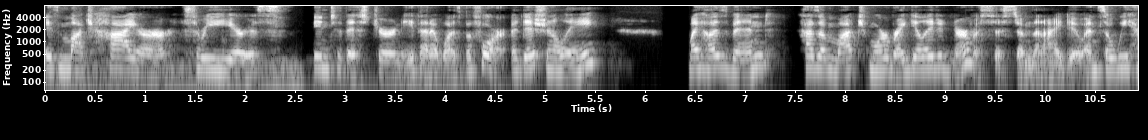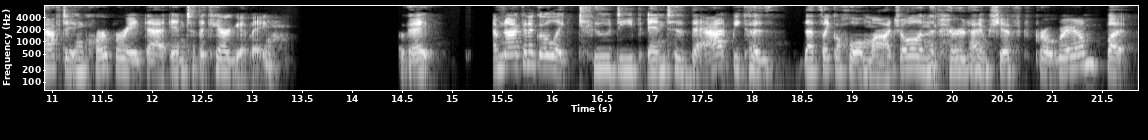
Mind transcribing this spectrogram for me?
is much higher 3 years into this journey than it was before. Additionally my husband has a much more regulated nervous system than I do. And so we have to incorporate that into the caregiving. Okay. I'm not going to go like too deep into that because that's like a whole module in the paradigm shift program, but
